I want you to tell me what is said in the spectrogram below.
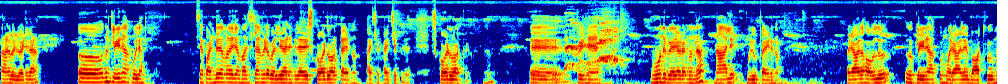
അതാണ് പരിപാടി. കാരണം ഒന്നും ക്ലീൻ ആക്കൂല. പക്ഷെ പണ്ട് നമ്മൾ ജമാഅത്ത് ഇസ്ലാമിയുടെ പള്ളിയാണെങ്കിൽ സ്ക്വാഡ് വർക്കായിരുന്നു ആഴ്ചക്ക് ആഴ്ചക്ക് സ്ക്വാഡ് വർക്ക് പിന്നെ മൂന്ന് പേരടങ്ങുന്ന നാല് ഗ്രൂപ്പായിരുന്നു ഒരാൾ ഹോൾ ക്ലീൻ ആക്കും ഒരാൾ ബാത്റൂം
